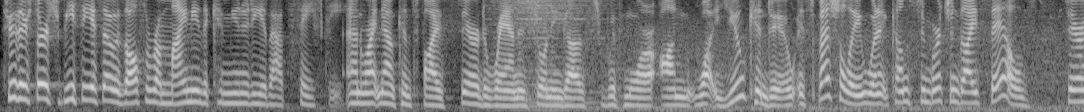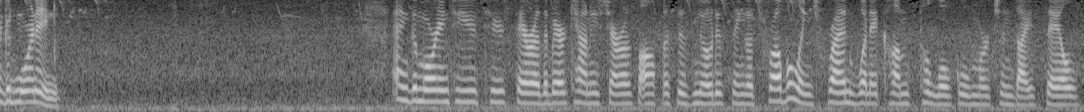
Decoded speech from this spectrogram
Through their search, BCSO is also reminding the community about safety. And right now, KENS 5 Sarah Duran is joining us with more on what you can do, especially when it comes to merchandise sales. Sarah, good morning. And good morning to you too, Sarah. The Bexar County Sheriff's Office is noticing a troubling trend when it comes to local merchandise sales.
